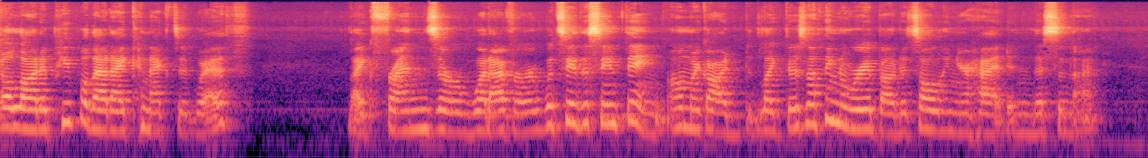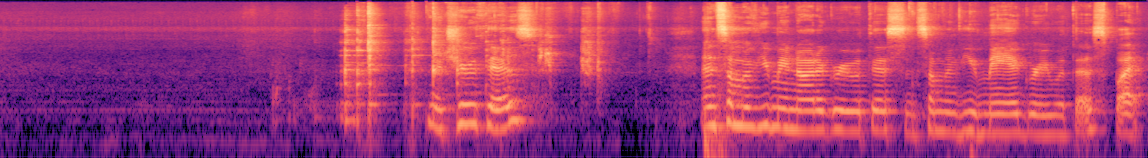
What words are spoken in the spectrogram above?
a lot of people that I connected with like friends or whatever would say the same thing. Oh my God, like there's nothing to worry about. It's all in your head and this and that. The truth is, and some of you may not agree with this, and some of you may agree with this, but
